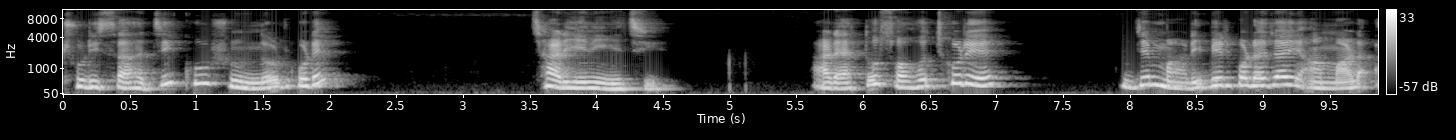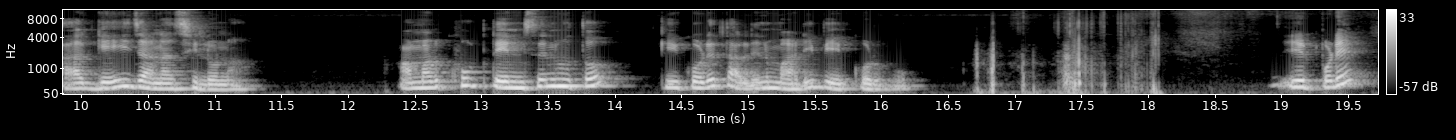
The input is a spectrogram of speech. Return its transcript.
ছুরির সাহায্যে খুব সুন্দর করে ছাড়িয়ে নিয়েছি। আর এত সহজ করে যে মাড়ি বের করা যায় আমার আগেই জানা ছিল না। আমার খুব টেনশন হতো, কি করে তালের মাড়ি বের করব। এরপরে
